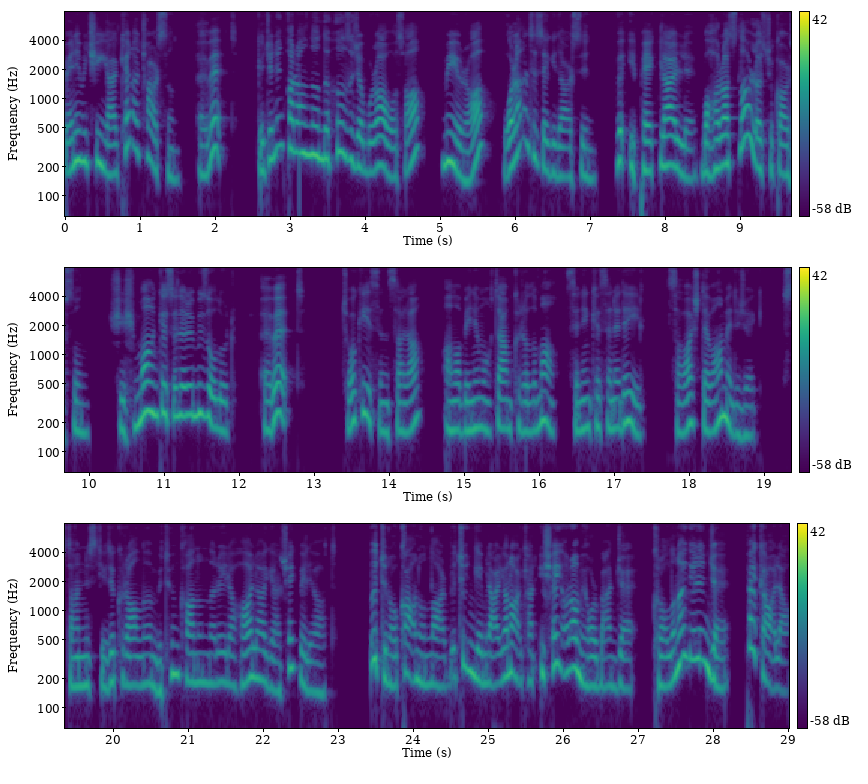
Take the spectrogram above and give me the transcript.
Benim için yelken açarsın. Evet. Gecenin karanlığında hızlıca Bravos'a, Mira, Volantis'e gidersin ve ipeklerle, baharatlarla çıkarsın. Şişman keselerimiz olur. Evet. Çok iyisin Sala ama benim muhtem kralıma, senin kesene değil. Savaş devam edecek. Stannis yedi krallığın bütün kanunlarıyla hala gerçek veliaht. Bütün o kanunlar, bütün gemiler yanarken işe yaramıyor bence. Kralına gelince pekala.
